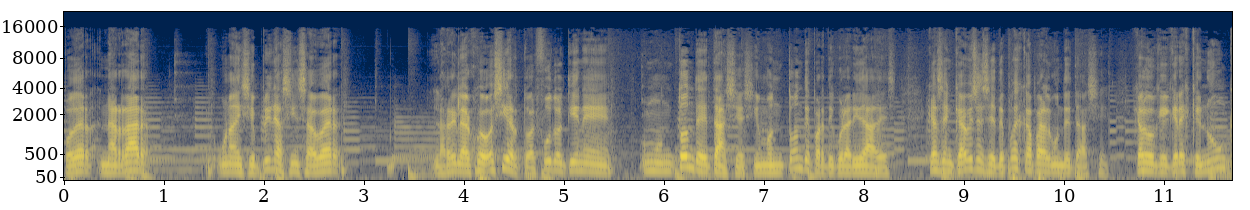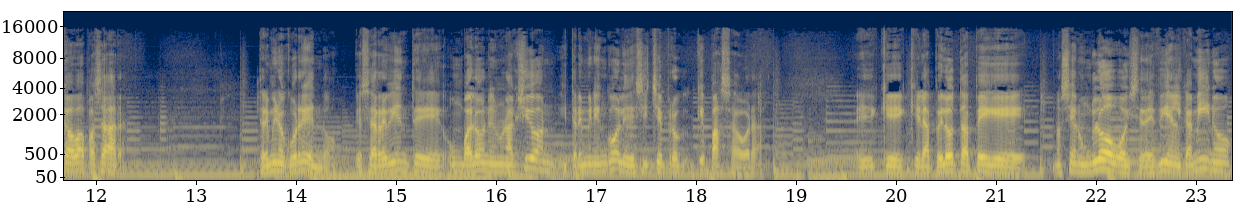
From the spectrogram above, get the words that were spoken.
poder narrar una disciplina sin saber las reglas del juego. Es cierto, el fútbol tiene un montón de detalles y un montón de particularidades que hacen que a veces se te puede escapar algún detalle, que algo que crees que nunca va a pasar termina ocurriendo, que se reviente un balón en una acción y termine en gol y decís, che, pero ¿qué pasa ahora? Eh, que, la pelota pegue, no sé, en un globo y se desvíe en el camino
